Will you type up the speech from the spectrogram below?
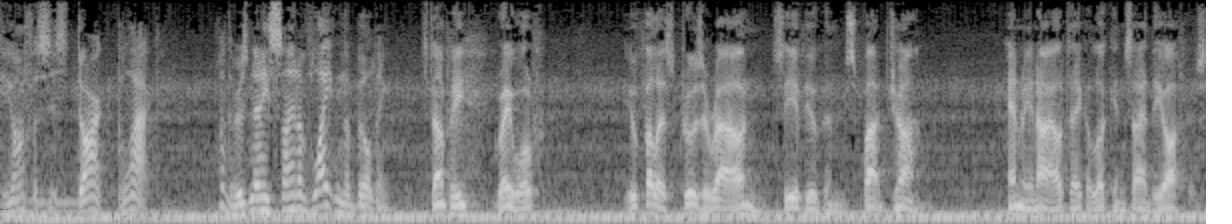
The office is dark black. Well, there isn't any sign of light in the building. Stumpy, Grey Wolf, you fellas cruise around and see if you can spot John. Henry and I'll take a look inside the office.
